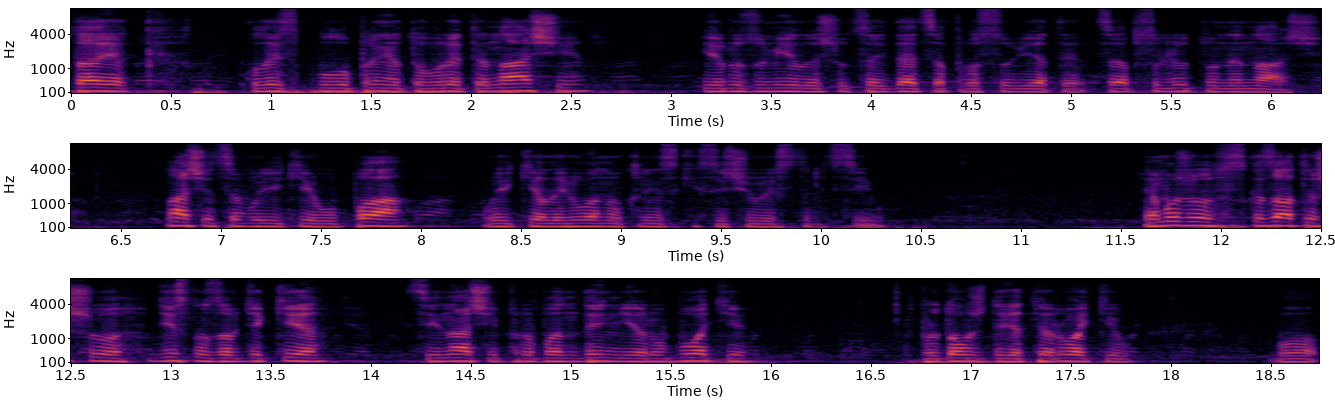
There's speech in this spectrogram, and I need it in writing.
так як колись було прийнято говорити наші, і розуміли, що це йдеться про совєти, це абсолютно не наші. Наші це вояки УПА, вояки Легіону українських січових стрільців. Я можу сказати, що дійсно завдяки цій нашій пропагандинній роботі впродовж 9 років, бо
